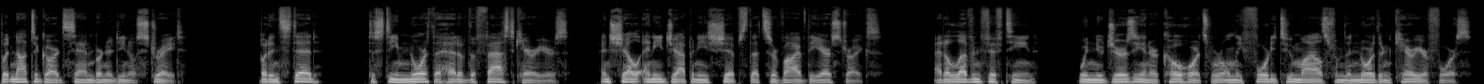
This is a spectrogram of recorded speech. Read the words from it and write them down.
but not to guard San Bernardino Strait, but instead to steam north ahead of the fast carriers and shell any Japanese ships that survived the airstrikes. At 11.15, when New Jersey and her cohorts were only 42 miles from the northern carrier force,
